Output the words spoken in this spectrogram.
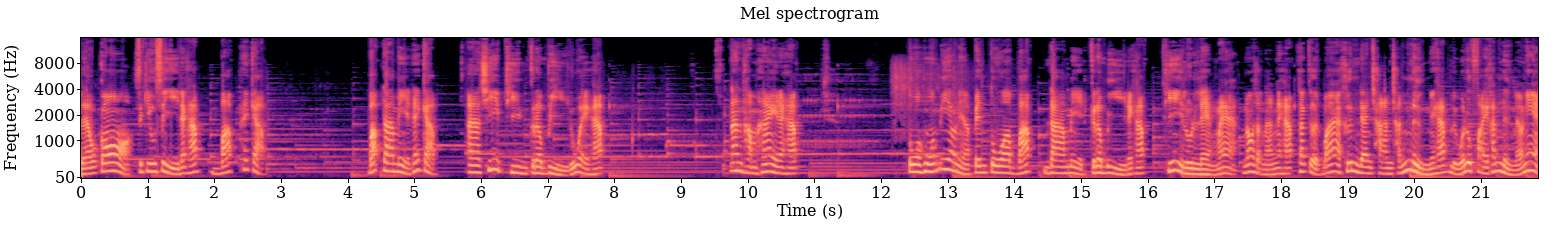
แล้วก็สกิล4นะครับบัฟให้กับบัฟดาเมจให้กับอาชีพทีมกระบี่ด้วยครับ นั่นทำให้นะครับ ตัวหัวเมี่ยวเนี่ยเป็นตัวบัฟดาเมจกระบี่นะครับ ที่รุนแรงมาก นอกจากนั้นนะครับ ถ้าเกิดว่าขึ้นแดนชานชั้นหนึ่งนะครับ หรือว่าลูกไฟขั้นหนึ่งแล้วเนี่ย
